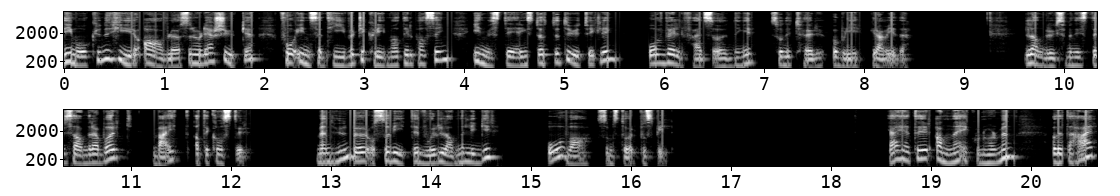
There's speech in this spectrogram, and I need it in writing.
De må kunne hyre avløser når de er syke, få insentiver til klimatilpassing, investeringsstøtte til utvikling og velferdsordninger så de tør å bli gravide. Landbruksminister Sandra Borch veit at det koster, men hun bør også vite hvor landet ligger, og hva som står på spill. Jeg heter Anne Ekornholmen, og dette her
